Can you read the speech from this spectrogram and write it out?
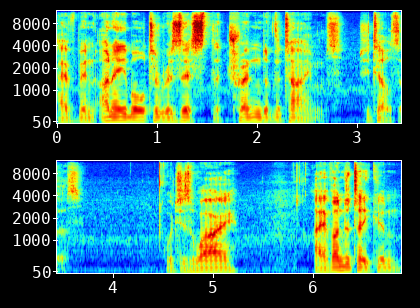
I have been unable to resist the trend of the times, she tells us, which is why I have undertaken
